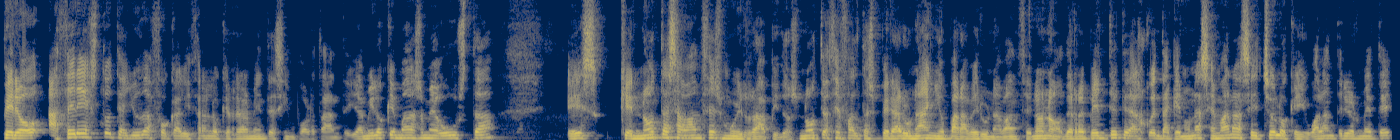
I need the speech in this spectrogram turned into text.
pero hacer esto te ayuda a focalizar en lo que realmente es importante. Y a mí lo que más me gusta es que notas avances muy rápidos. No te hace falta esperar un año para ver un avance. No, no, de repente te das cuenta que en una semana has hecho lo que igual anteriormente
